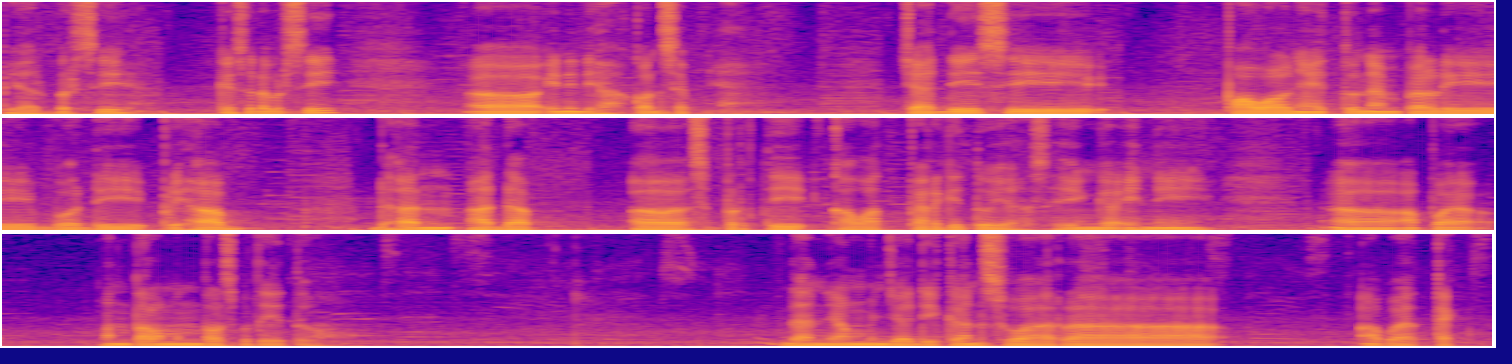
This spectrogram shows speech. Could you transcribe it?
biar bersih. Oke sudah bersih. Uh, ini dia konsepnya. Jadi si pawalnya itu nempel di body prehab dan ada uh, seperti kawat per gitu ya sehingga ini uh, apa mental-mental seperti itu. Dan yang menjadikan suara apa tek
